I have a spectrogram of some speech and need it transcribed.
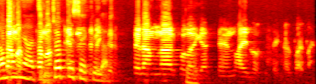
Tamam, Nihat'cığım çok Hepinizi teşekkürler. beklerim. Selamlar, kolay gelsin. Hayırlı olsun tekrar. Bay bay.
